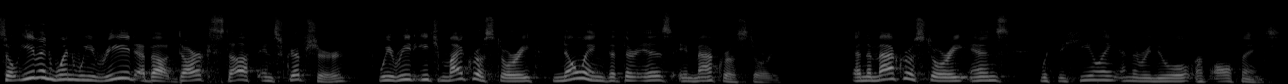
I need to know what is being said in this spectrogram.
So even when we read about dark stuff in Scripture, we read each micro story knowing that there is a macro story. And the macro story ends with the healing and the renewal of all things.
